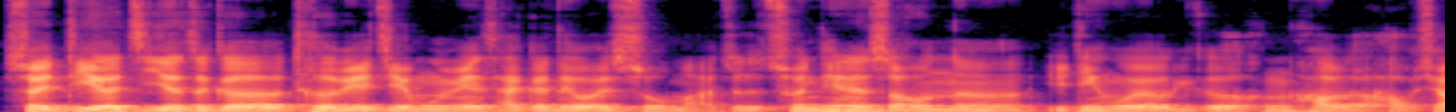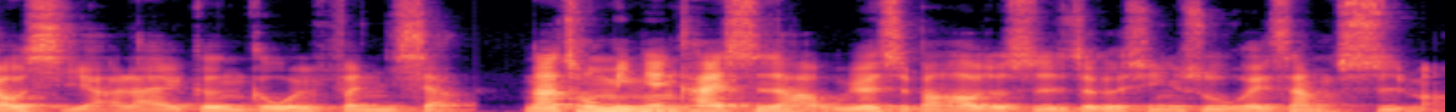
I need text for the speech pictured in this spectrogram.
所以第二季的这个特别节目里面才跟各位说嘛，就是春天的时候呢，一定会有一个很好的好消息啊，来跟各位分享。那从明天开始啊，五月十八号就是这个新书会上市嘛。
